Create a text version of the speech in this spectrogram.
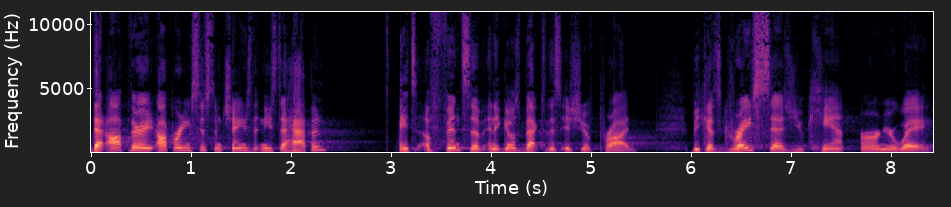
that operating system change that needs to happen, it's offensive and it goes back to this issue of pride. Because grace says you can't earn your way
